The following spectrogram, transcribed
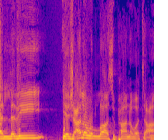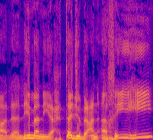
الذي يجعله الله سبحانه وتعالى لمن يحتجب عن أخيه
